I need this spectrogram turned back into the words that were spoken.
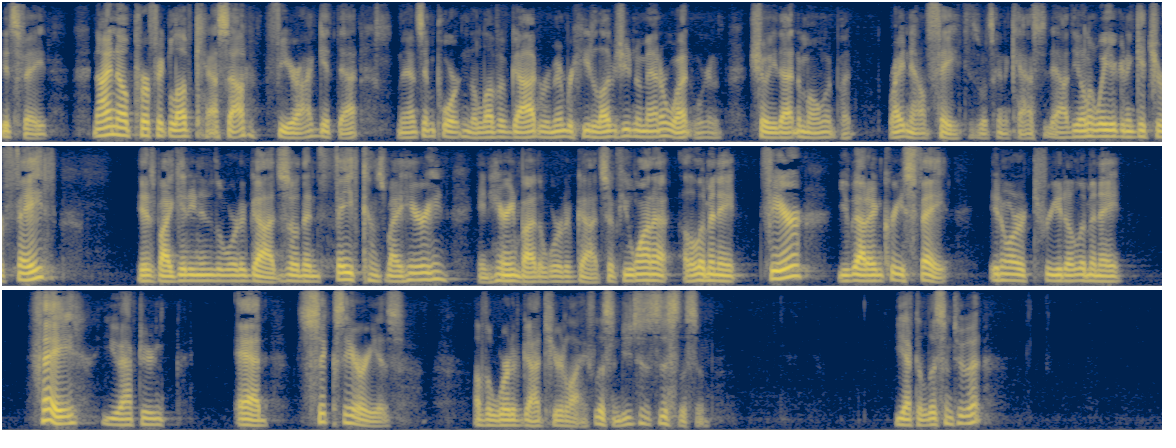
It's faith. Now, I know perfect love casts out fear. I get that. And that's important. The love of God. Remember, He loves you no matter what. We're going to show you that in a moment. But right now, faith is what's going to cast it out. The only way you're going to get your faith is by getting into the Word of God. So then faith comes by hearing, and hearing by the Word of God. So if you want to eliminate fear, you've got to increase faith. In order for you to eliminate faith, you have to add six areas of the Word of God to your life. Listen, you just, just listen. You have to listen to it.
